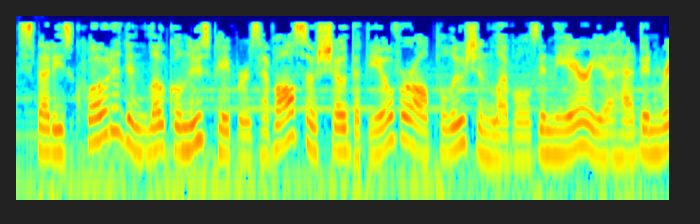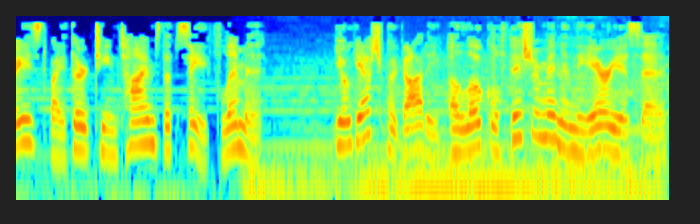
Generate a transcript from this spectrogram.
Studies quoted in local newspapers have also showed that the overall pollution levels in the area had been raised by 13 times the safe limit. Yogesh Pagati, a local fisherman in the area said,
